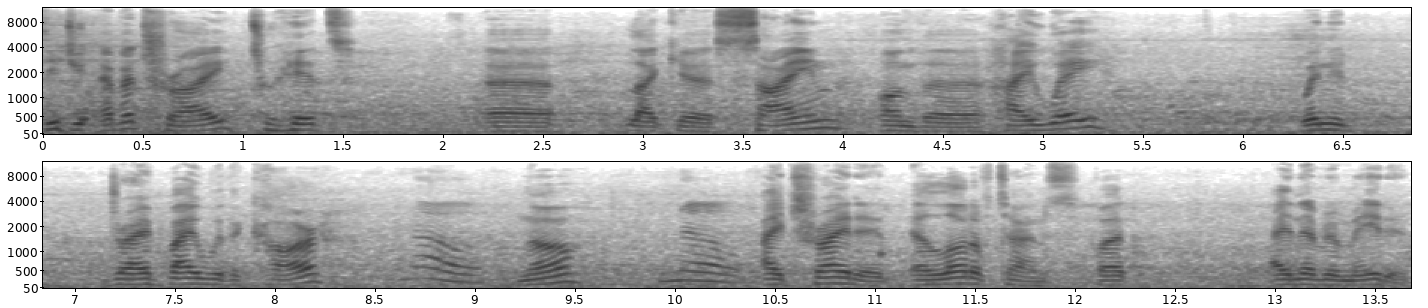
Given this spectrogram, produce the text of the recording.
did you ever try to hit uh, like a sign on the highway when you drive by with a car? No, No? no. I tried it a lot of times, but I never made it.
